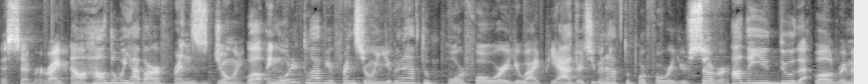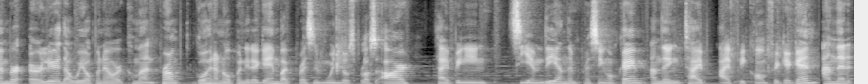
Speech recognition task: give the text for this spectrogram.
the server, right? Now, how do we have our friends join? Well, in order to have your friends join, you're gonna have to port forward your IP address. You're gonna have to port forward your server. How do you do that? Well, remember earlier that we opened our command prompt. Go ahead and open it again by pressing Windows plus R, typing in CMD and then pressing OK, and then type ipconfig again. And then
